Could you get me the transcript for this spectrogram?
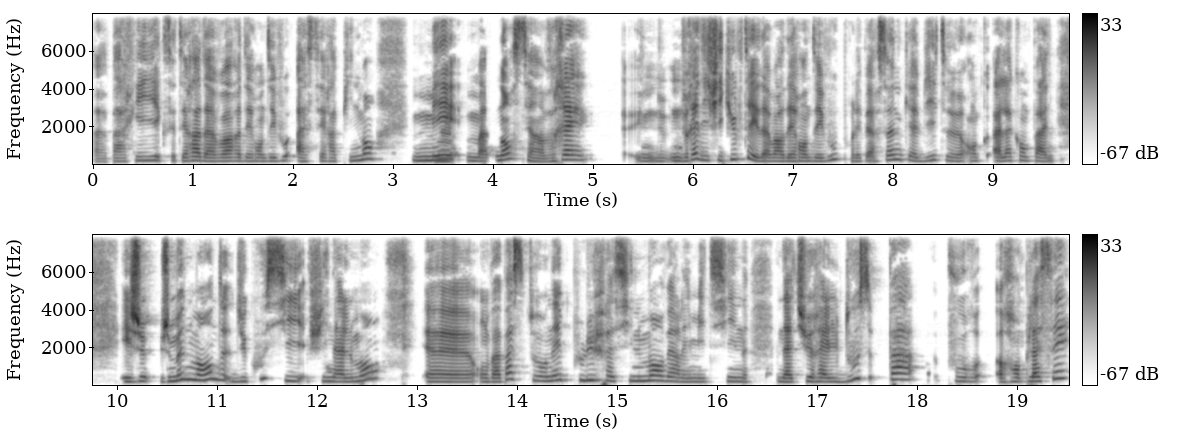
à Paris, etc., d'avoir des rendez-vous assez rapidement, mais maintenant, c'est un vrai une, vraie difficulté d'avoir des rendez-vous pour les personnes qui habitent à la campagne. Et je, me demande du coup si finalement euh, on va pas se tourner plus facilement vers les médecines naturelles douces, pas pour remplacer,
